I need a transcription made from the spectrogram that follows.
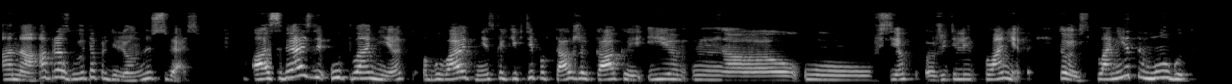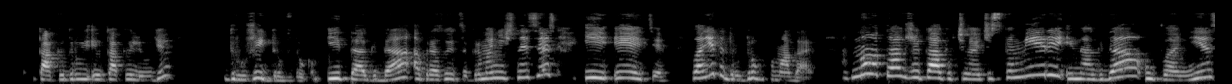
она образует определенную связь. А связи у планет бывают нескольких типов, так же, как и э, у всех жителей планеты. То есть планеты могут, как и, как и люди, дружить друг с другом. И тогда образуется гармоничная связь, и эти планеты друг другу помогают. Но так же, как и в человеческом мире, иногда у планет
